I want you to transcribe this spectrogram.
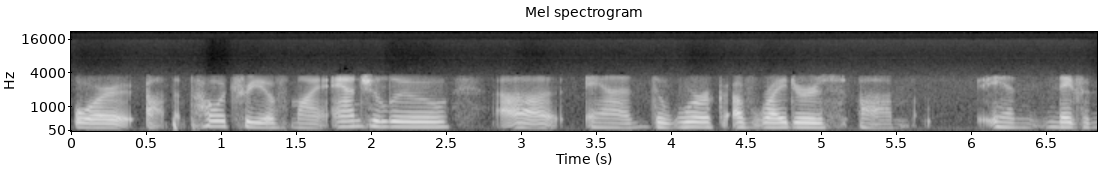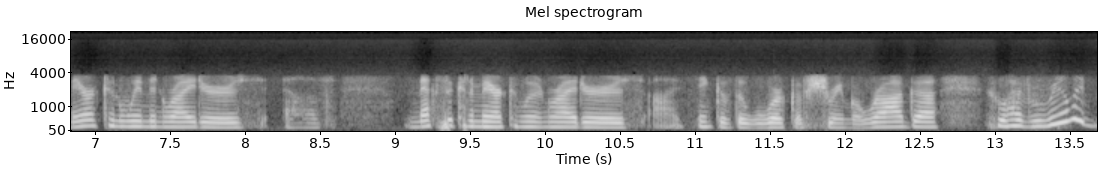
or uh, the poetry of Maya Angelou uh, and the work of writers um, in Native American women writers, of Mexican American women writers. I think of the work of Cherríe Moraga, who have really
